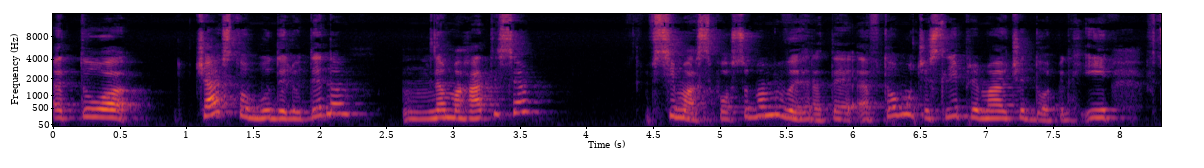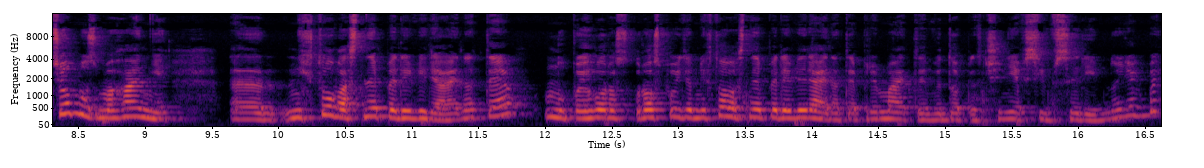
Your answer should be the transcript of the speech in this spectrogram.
е, то часто буде людина намагатися всіма способами виграти, е, в тому числі приймаючи допінг. І в цьому змаганні ніхто вас не перевіряє на те, ну, по його роз- розповідям, ніхто вас не перевіряє на те, приймаєте ви допінг чи ні, всім все рівно, якби,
